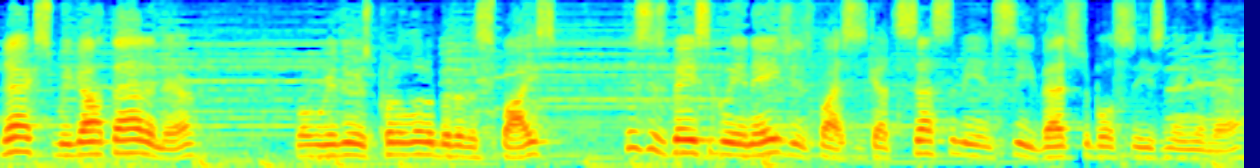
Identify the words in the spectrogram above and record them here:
Next, we got that in there. What we're going to do is put a little bit of the spice. This is basically an Asian spice. It's got sesame and sea vegetable seasoning in there.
